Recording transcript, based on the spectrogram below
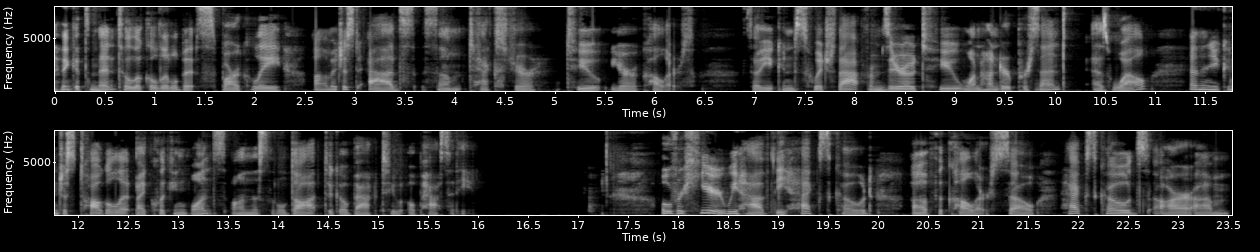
I think it's meant to look a little bit sparkly. Um, it just adds some texture to your colors. So you can switch that from 0 to 100% as well. And then you can just toggle it by clicking once on this little dot to go back to opacity. Over here, we have the hex code of the color. So hex codes are um,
